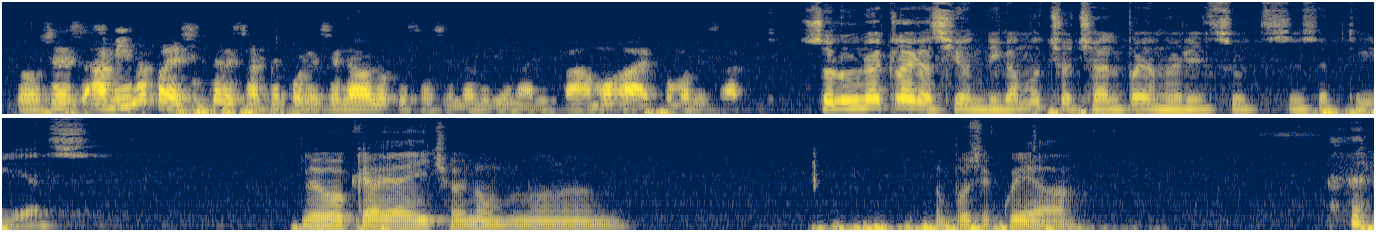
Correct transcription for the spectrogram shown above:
Entonces, a mí me parece interesante por ese lado lo que está haciendo Millonarios, vamos a ver cómo les sale. Solo una aclaración, digamos Chochal para no herir sus susceptibilidades. Luego que había dicho, no, no, no puse cuidado.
